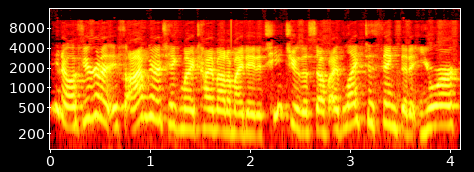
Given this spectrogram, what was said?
you know, if you're to, if I'm to take my time out of my day to teach you this stuff, I'd like to think that you're,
